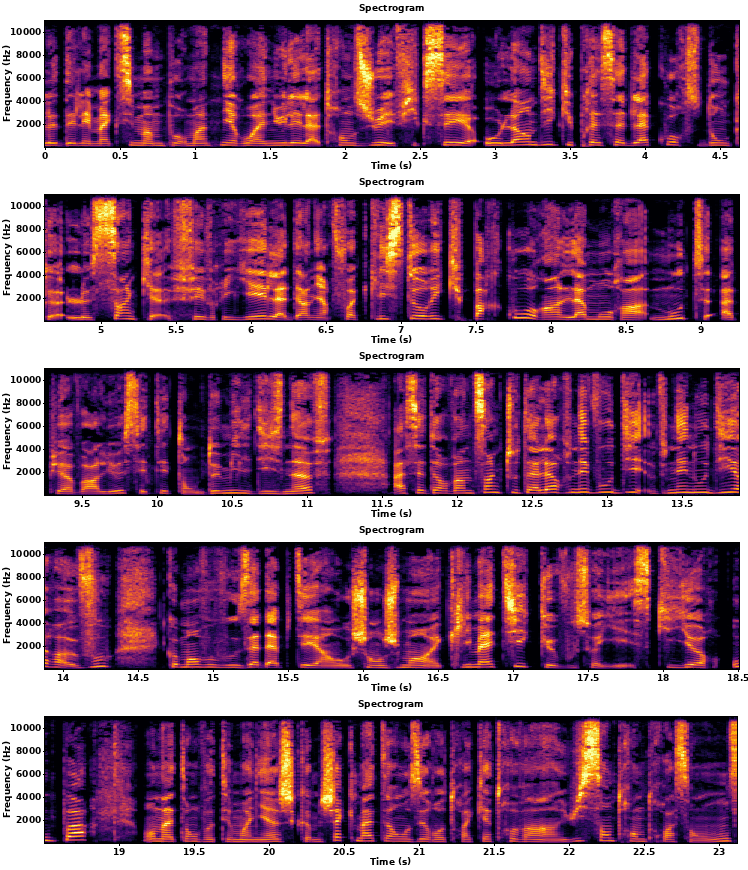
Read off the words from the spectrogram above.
Le délai maximum pour maintenir ou annuler la transju est fixé au lundi qui précède la course, donc le 5 février. La dernière fois que l'historique parcours, hein, l'Amoura Mout, a pu avoir lieu, c'était en 2019. À 7h25 tout à l'heure, venez nous dire, vous, comment vous vous adaptez hein, au changement climatique, que vous soyez skieur ou pas. On attend vos témoignages comme chaque matin au 03 81 833 111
